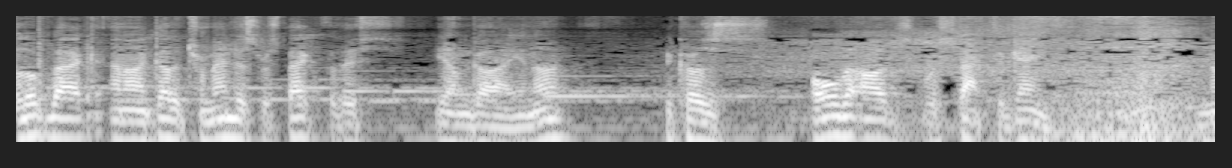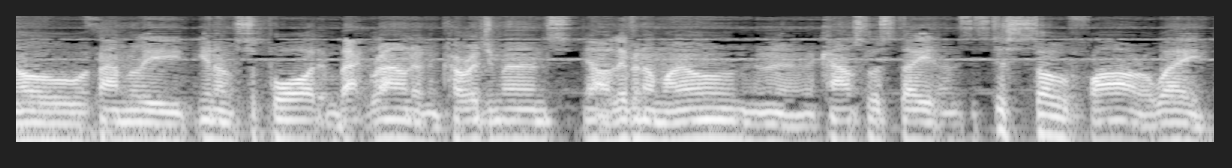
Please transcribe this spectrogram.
I look back and I got a tremendous respect for this young guy, you know, because all the odds were stacked against. No family, you know, support and background and encouragement. You know, living on my own in a council estate, and it's just so far away.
